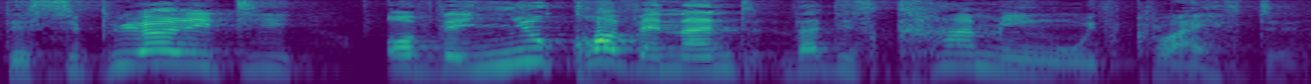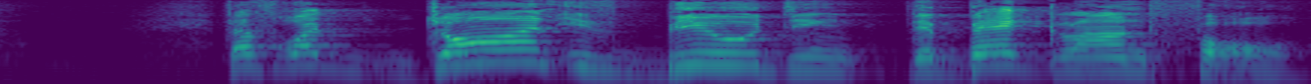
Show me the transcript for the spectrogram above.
the superiority of the new covenant that is coming with Christ. That's what John is building the background for.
